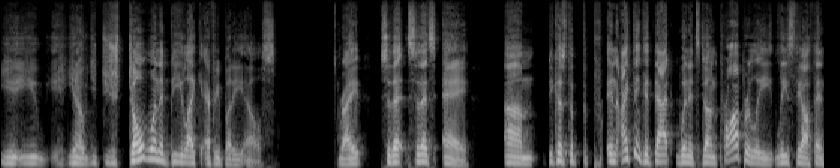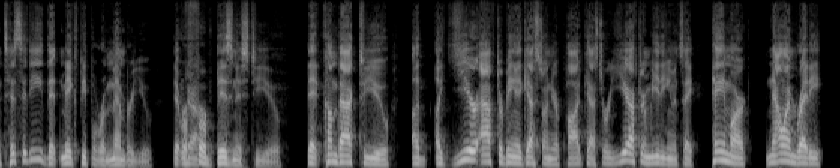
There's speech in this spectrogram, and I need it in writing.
you you you know, you, you just don't want to be like everybody else. Right? So that so that's A. Um because the, the and I think that that when it's done properly leads to the authenticity that makes people remember you, that Yeah. refer business to you, that come back to you a, a year after being a guest on your podcast or a year after meeting you and say, Hey, Mark, now I'm ready.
